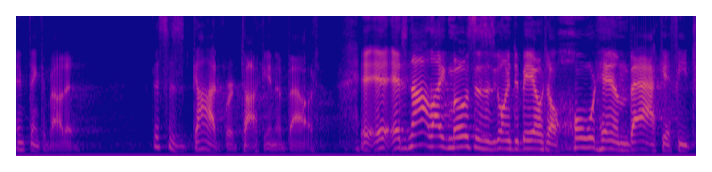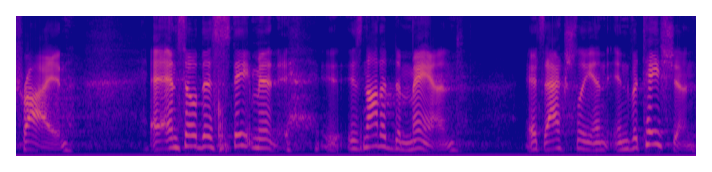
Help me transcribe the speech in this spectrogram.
I think about it. This is God we're talking about. It, it's not like Moses is going to be able to hold him back if he tried. And so this statement is not a demand, it's actually an invitation.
